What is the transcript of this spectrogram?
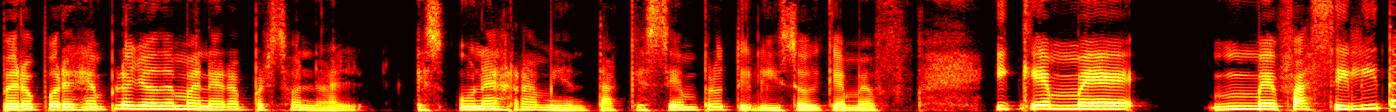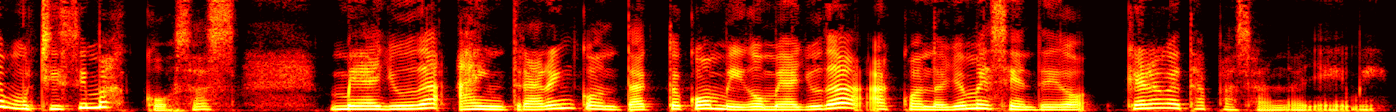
pero por ejemplo yo de manera personal es una herramienta que siempre utilizo y que me, y que me, me facilita muchísimas cosas, me ayuda a entrar en contacto conmigo, me ayuda a cuando yo me siento y digo, ¿qué es lo que está pasando, Jamie?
